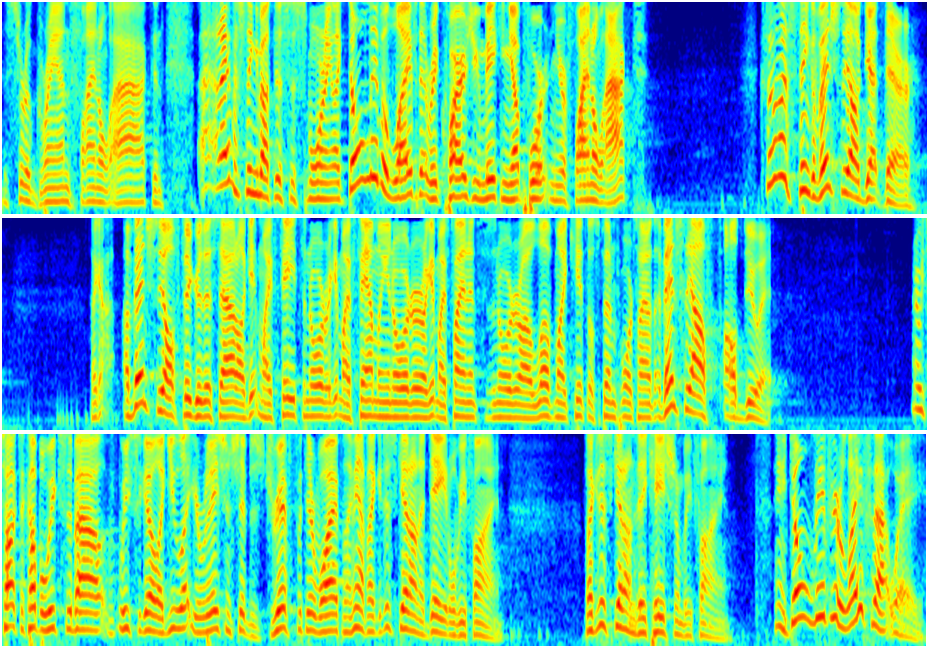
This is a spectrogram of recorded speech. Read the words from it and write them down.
this sort of grand final act. And, and I was thinking about this this morning. Like, don't live a life that requires you making up for it in your final act. Some of us think eventually I'll get there. Like, eventually I'll figure this out. I'll get my faith in order, I'll get my family in order, I'll get my finances in order, I'll love my kids, I'll spend more time with them. Eventually I'll, I'll do it. And we talked a couple weeks about weeks ago, like you let your relationships drift with your wife. Like, man, if I could just get on a date, we'll be fine. If I could just get on vacation, we'll be fine. Hey, don't live your life that way.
